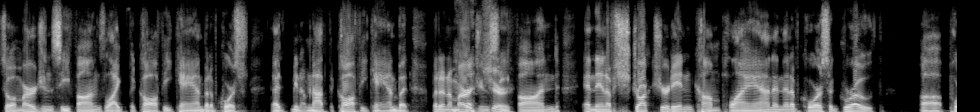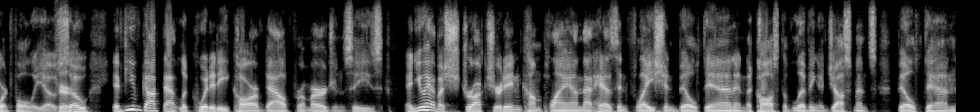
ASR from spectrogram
so emergency funds like the coffee can, but of course that you know not the coffee can but but an emergency sure. fund and then a structured income plan and then of course a growth uh, portfolio sure. so if you've got that liquidity carved out for emergencies and you have a structured income plan that has inflation built in and the cost of living adjustments built in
